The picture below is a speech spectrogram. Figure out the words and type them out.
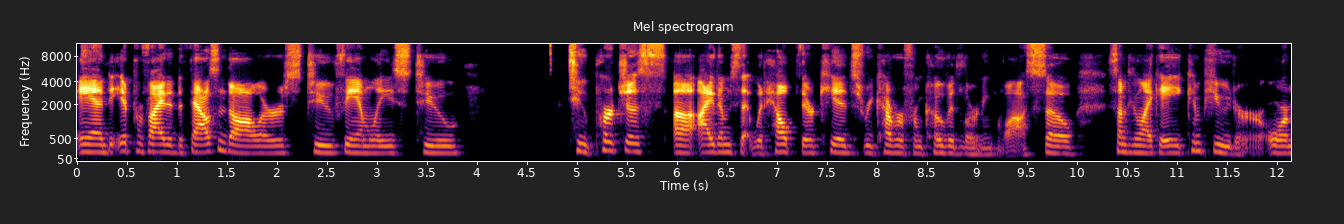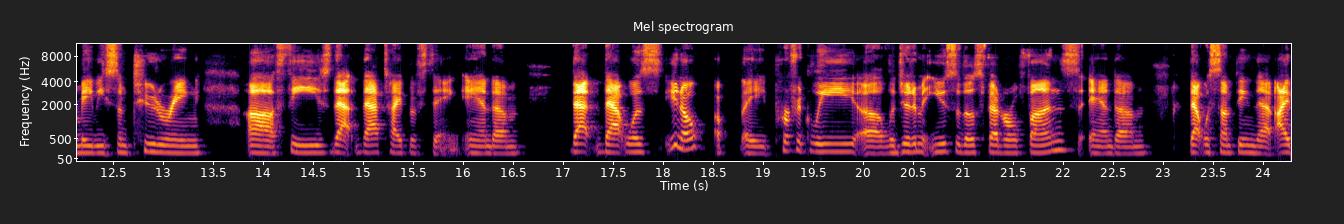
and it provided a thousand dollars to families to to purchase uh, items that would help their kids recover from COVID learning loss. So something like a computer or maybe some tutoring uh, fees, that that type of thing. And um, that that was, you know, a, a perfectly uh, legitimate use of those federal funds, and um, that was something that I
